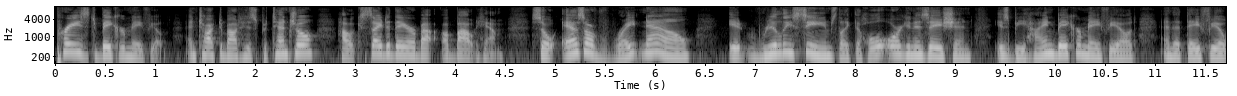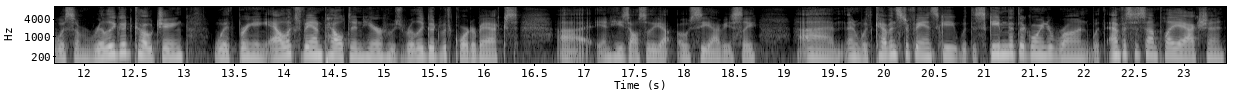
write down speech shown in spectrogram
praised Baker Mayfield and talked about his potential, how excited they are about, about him. So, as of right now, it really seems like the whole organization is behind Baker Mayfield and that they feel with some really good coaching, with bringing Alex Van Pelt in here, who's really good with quarterbacks, uh, and he's also the OC, obviously, um, and with Kevin Stefanski, with the scheme that they're going to run, with emphasis on play action,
